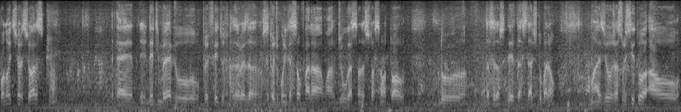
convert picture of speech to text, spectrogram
Boa noite, senhoras e senhores. É, dentro em breve, o prefeito, através do setor de comunicação, fará uma divulgação da situação atual da, cidade, da cidade de Tubarão. Mas eu já solicito ao,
